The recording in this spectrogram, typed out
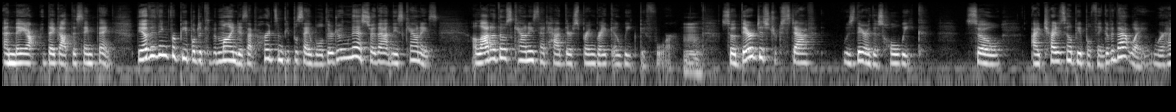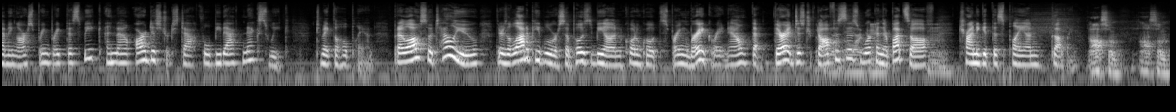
and they are they got the same thing. The other thing for people to keep in mind is I've heard some people say, well, they're doing this or that in these counties. A lot of those counties had had their spring break a week before, so their district staff was there this whole week. So I try to tell people think of it that way. We're having our spring break this week, and now our district staff will be back next week to make the whole plan. But I'll also tell you there's a lot of people who are supposed to be on quote unquote spring break right now that they're at district offices working. working. their butts off trying to get this plan going. Awesome, awesome.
